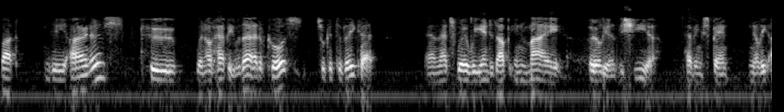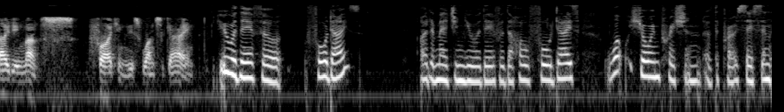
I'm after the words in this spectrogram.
But the owners, who were not happy with that, of course, took it to VCAT, and that's where we ended up in May earlier this year, having spent nearly 18 months fighting this once again. You were there for four days? I'd imagine you were there for the whole four days. What was your impression of the process and,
